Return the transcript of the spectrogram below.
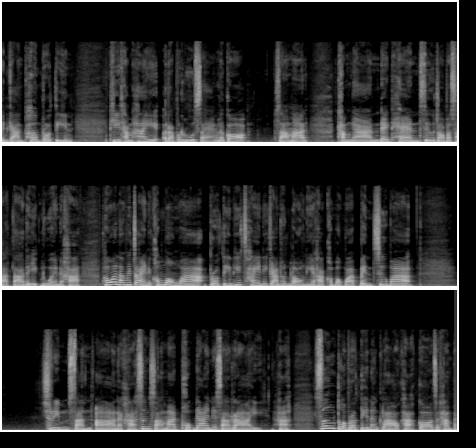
เป็นการเพิ่มโปรตีนที่ทำให้รับรู้แสงแล้วก็สามารถทำงานได้แทนเซลล์จอประสาทตาได้อีกด้วยนะคะ เพราะว่านักวิจัยเนี่ยเขามองว่าโปรตีนที่ใช้ในการทดลองนี้ค่ะเขาบอกว่าเป็นชื่อว่า ชริมสันอานะคะ ซึ่งสามารถพบได้ในสาหร่ายนะคะซึ่งตัวโปรตีนดังกล่าวค่ะ ก็จะทำป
